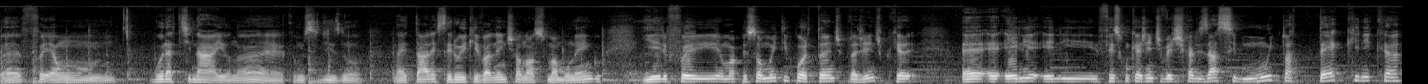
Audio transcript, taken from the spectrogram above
é, foi, é um burattinaio, né? É, como se diz no, na Itália, que seria o equivalente ao nosso mamulengo. E ele foi uma pessoa muito importante para a gente, porque é, é, ele, ele fez com que a gente verticalizasse muito a técnica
